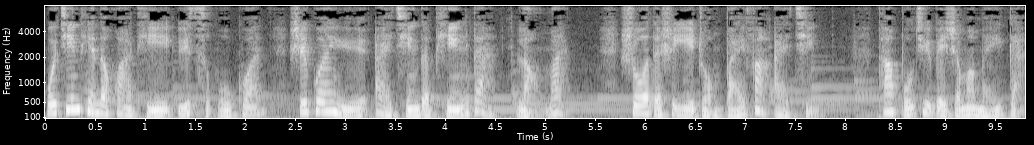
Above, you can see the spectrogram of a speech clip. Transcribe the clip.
我今天的话题与此无关，是关于爱情的平淡老迈，说的是一种白发爱情。它不具备什么美感，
